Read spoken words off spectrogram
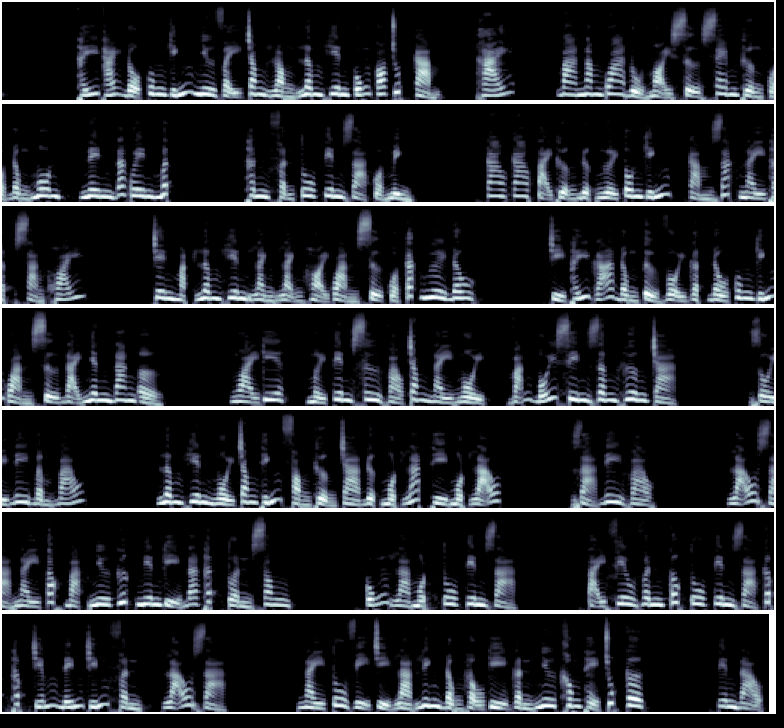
Thấy thái độ cung kính như vậy trong lòng Lâm Hiên cũng có chút cảm. Khái, ba năm qua đủ mọi sự xem thường của đồng môn nên đã quên mất. Thân phận tu tiên giả của mình. Cao cao tại thượng được người tôn kính, cảm giác này thật sảng khoái. Trên mặt Lâm Hiên lành lạnh hỏi quản sự của các ngươi đâu. Chỉ thấy gã đồng tử vội gật đầu cung kính quản sự đại nhân đang ở. Ngoài kia, mời tiên sư vào trong này ngồi, vãn bối xin dâng hương trà. Rồi đi bẩm báo. Lâm Hiên ngồi trong thính phòng thưởng trà được một lát thì một lão. Giả đi vào. Lão giả này tóc bạc như cước niên kỷ đã thất tuần xong. Cũng là một tu tiên giả. Tại phiêu vân cốc tu tiên giả cấp thấp chiếm đến 9 phần, lão giả. Này tu vị chỉ là linh động hậu kỳ gần như không thể trúc cơ. Tiên đạo.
